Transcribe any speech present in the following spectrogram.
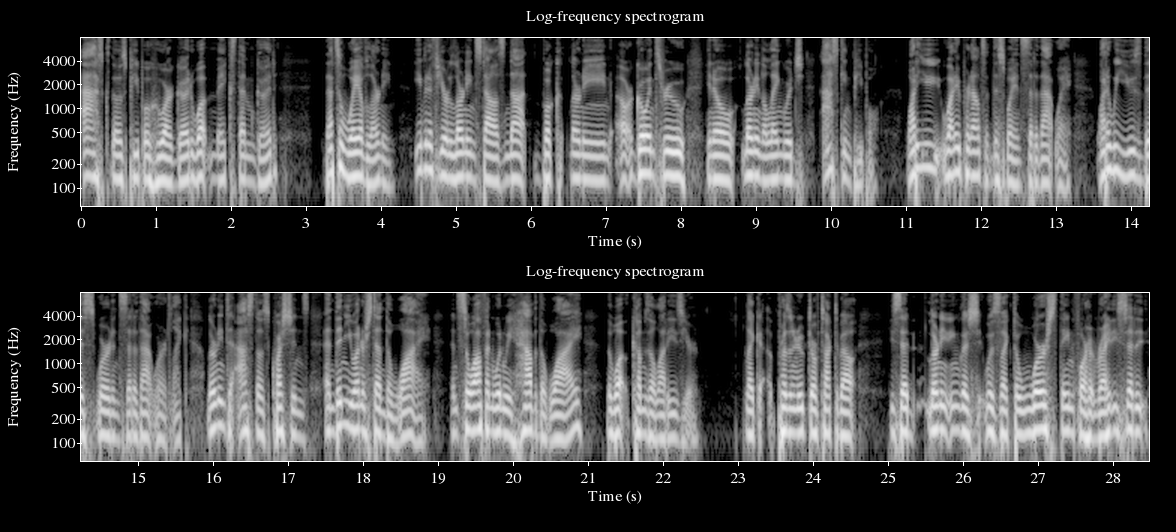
ask those people who are good what makes them good, that's a way of learning. Even if your learning style is not book learning or going through, you know, learning a language, asking people, why do you why do you pronounce it this way instead of that way? Why do we use this word instead of that word? Like learning to ask those questions and then you understand the why. And so often when we have the why, the what comes a lot easier. Like uh, President Uchtdorf talked about, he said learning English was like the worst thing for him, right? He said it,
